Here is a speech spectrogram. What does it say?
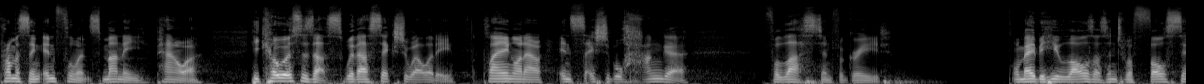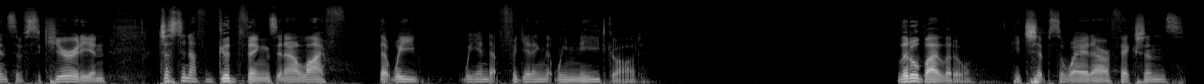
promising influence, money, power. He coerces us with our sexuality, playing on our insatiable hunger for lust and for greed. Or maybe He lulls us into a false sense of security and just enough good things in our life that we, we end up forgetting that we need God. Little by little, He chips away at our affections,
